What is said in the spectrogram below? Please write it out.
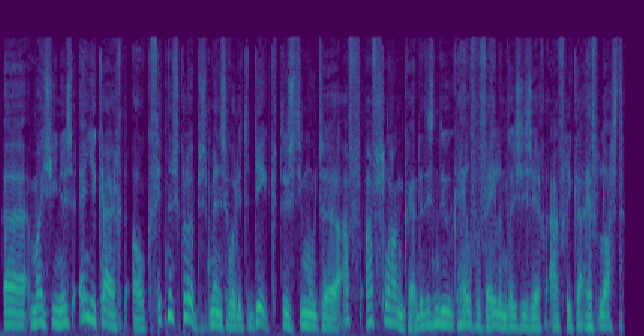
eh, machines en je krijgt ook fitnessclubs. Mensen worden te dik, dus die moeten af, afslanken. En dat is natuurlijk heel vervelend als je zegt... Afrika heeft last,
